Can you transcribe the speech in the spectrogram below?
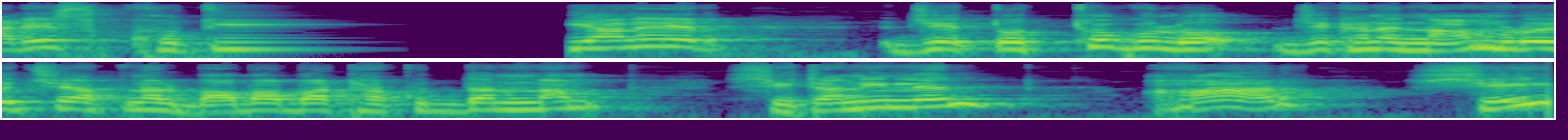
আরএস খতিয়ানের যে তথ্যগুলো, যেখানে নাম রয়েছে আপনার বাবা বা ঠাকুরদার নাম, সেটা নিলেন, আর সেই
